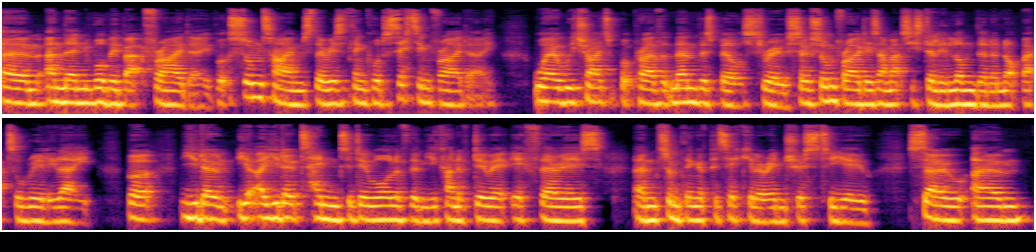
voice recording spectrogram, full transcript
Um, and then we'll be back Friday. But sometimes there is a thing called a sitting Friday where we try to put private members' bills through. So some Fridays I'm actually still in London and not back till really late. But you don't you, uh, you don't tend to do all of them. You kind of do it if there is um, something of particular interest to you. So, um,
